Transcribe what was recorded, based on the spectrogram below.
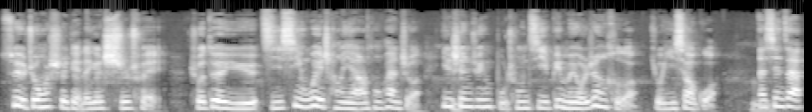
最终是给了一个实锤，说对于急性胃肠炎儿童患者，益生菌补充剂并没有任何有益效果。那现在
